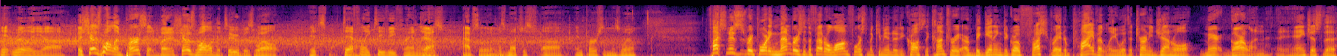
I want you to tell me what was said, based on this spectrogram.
It really. Uh, It shows well in person, but it shows well on the tube as well. It's definitely TV friendly. Yeah, As, absolutely. as much as uh, in person as well. Fox News is reporting members of the federal law enforcement community across the country are beginning to grow frustrated privately with Attorney General Merrick Garland. It ain't just the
